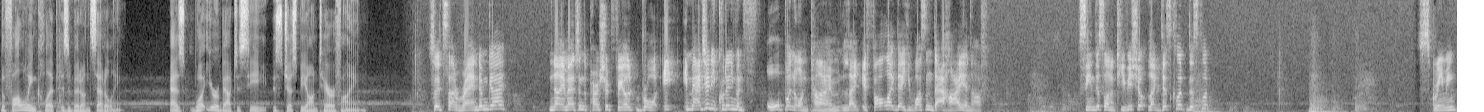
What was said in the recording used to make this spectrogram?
the following clip is a bit unsettling, as what you're about to see is just beyond terrifying. So it's that random guy? No, imagine the parachute failed. Bro, i imagine he couldn't even open on time. Like, it felt like that he wasn't that high enough. Seen this on a TV show? Like, this clip, this clip? Screaming?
